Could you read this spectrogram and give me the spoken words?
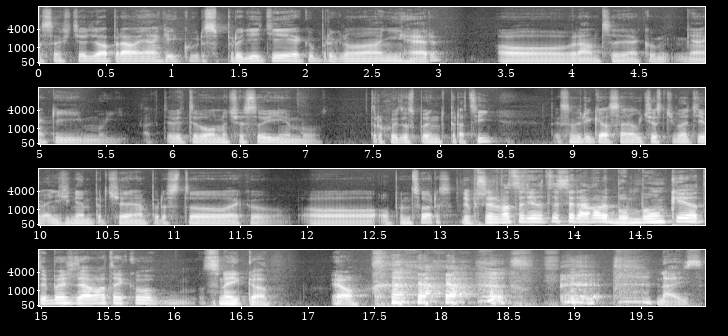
jsem chtěl dělat právě nějaký kurz pro děti, jako programování her, o, v rámci jako nějaký mojí aktivity volnočasový, nebo trochu je to spojen s prací. Tak jsem říkal, se naučil s tím enginem, protože je naprosto jako o, open source. Jo, Před 20 lety se dávaly bombonky a ty budeš dávat jako Snakea. Jo, Nice.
